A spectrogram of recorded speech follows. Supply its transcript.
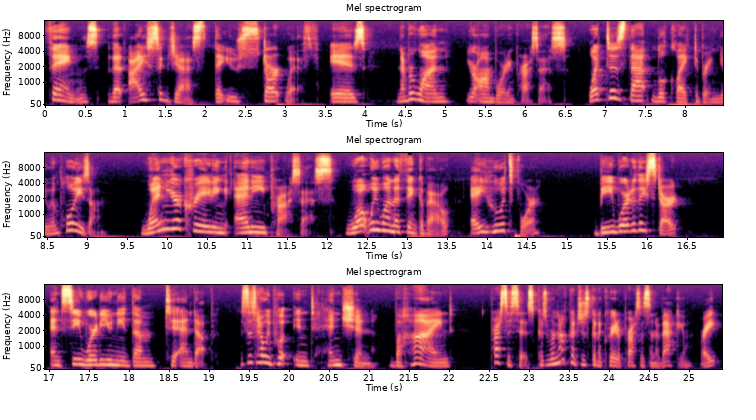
things that I suggest that you start with is number one, your onboarding process. What does that look like to bring new employees on? When you're creating any process, what we want to think about A, who it's for, B, where do they start? And C, where do you need them to end up? This is how we put intention behind processes because we're not just going to create a process in a vacuum, right?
